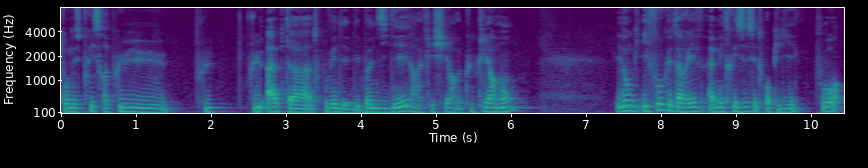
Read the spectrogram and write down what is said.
Ton esprit sera plus, plus, plus apte à, trouver des, bonnes idées, à réfléchir plus clairement. Et donc, il faut que tu arrives à maîtriser ces trois piliers pour,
